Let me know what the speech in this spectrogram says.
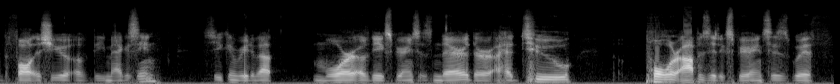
the fall issue of the magazine. So you can read about more of the experiences in there. There, I had two polar opposite experiences with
